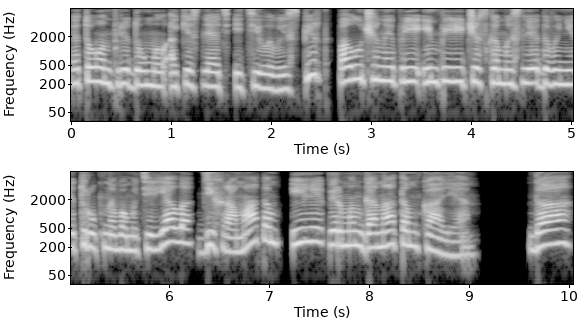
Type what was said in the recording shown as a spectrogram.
Это он придумал окислять этиловый спирт, полученный при эмпирическом исследовании трупного материала дихроматом или перманганатом калия. Да,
